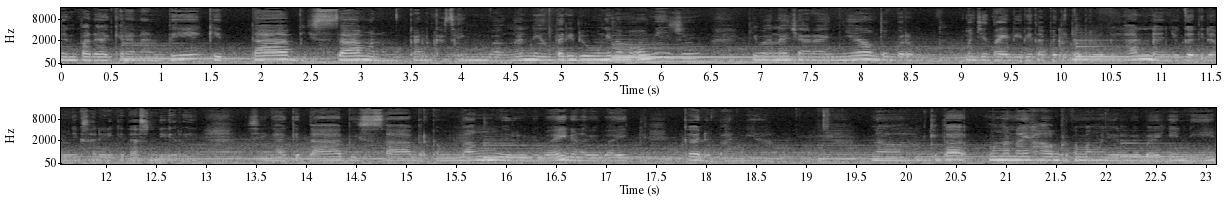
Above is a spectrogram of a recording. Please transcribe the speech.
dan pada akhirnya nanti kita bisa menemukan keseimbangan yang tadi diomongin sama Om Iju gimana caranya untuk ber mencintai diri tapi tidak berlebihan dan juga tidak menyiksa diri kita sendiri sehingga kita bisa berkembang menjadi lebih baik dan lebih baik ke depannya. Nah, kita mengenai hal berkembang menjadi lebih baik ini,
